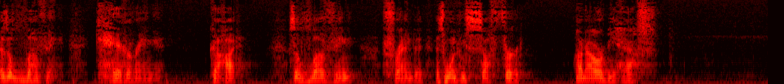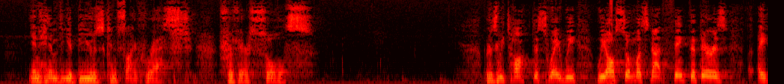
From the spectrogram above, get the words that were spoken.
as a loving, caring God, as a loving friend, as one who suffered on our behalf. In him, the abused can find rest for their souls. But as we talk this way, we, we also must not think that there is a,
